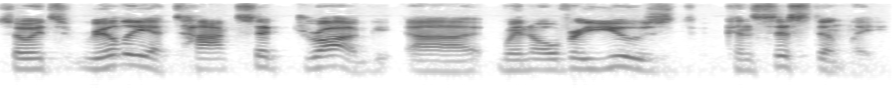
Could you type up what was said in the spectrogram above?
So it's really a toxic drug uh, when overused consistently.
